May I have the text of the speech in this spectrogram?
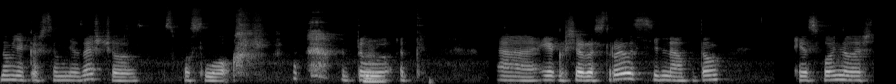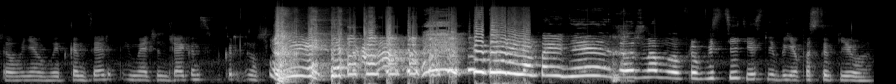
Ну, мне кажется, меня, знаешь, что спасло от того, от... а, Я, короче, расстроилась сильно, а потом я вспомнила, что у меня будет концерт Imagine Dragons в который я, по идее, должна была пропустить, если бы я поступила.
